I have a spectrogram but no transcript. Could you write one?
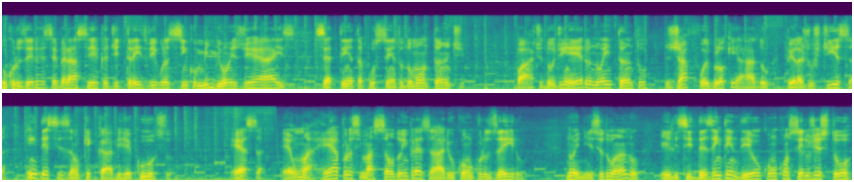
o Cruzeiro receberá cerca de 3,5 milhões de reais, 70% do montante. Parte do dinheiro, no entanto, já foi bloqueado pela Justiça, em decisão que cabe recurso. Essa é uma reaproximação do empresário com o Cruzeiro. No início do ano, ele se desentendeu com o conselho gestor,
